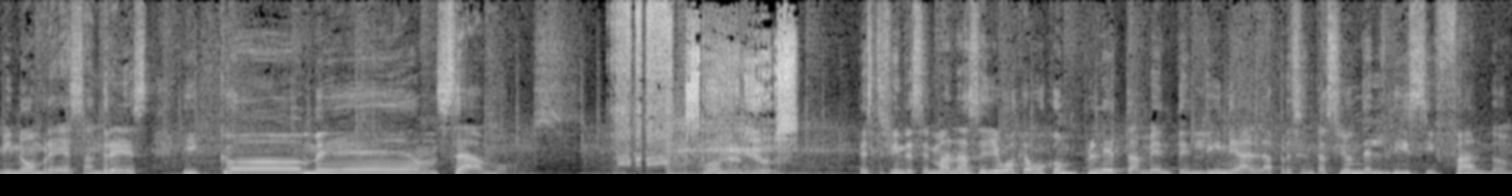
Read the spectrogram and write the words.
Mi nombre es Andrés y comenzamos. Spoiler News. Este fin de semana se llevó a cabo completamente en línea la presentación del DC Fandom,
